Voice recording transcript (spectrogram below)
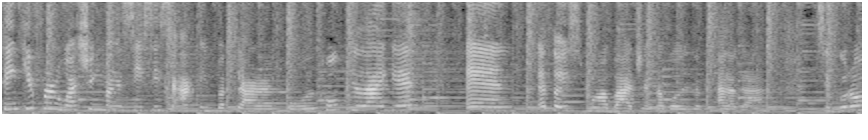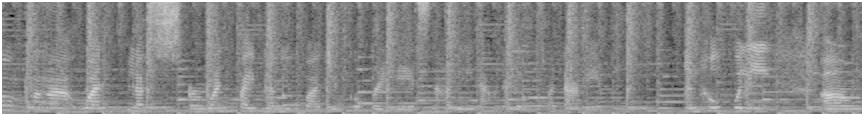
thank you for watching mga sisi sa aking Baclaran haul. Hope you like it. And ito is mga budgetable lang talaga. Siguro mga 1 plus or 1.5 lang yung budget ko for this. Nakabili na ako ng ganito kadami. And hopefully, um,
